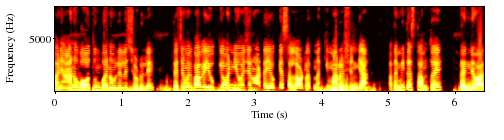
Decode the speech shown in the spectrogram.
आणि अनुभवातून बनवलेलं शेड्यूल आहे. त्याच्यामध्ये बघा योग्य नियोजन वाटा योग्य सल्ला वाटला नक्की मार्गदर्शन घ्या. आता मी तच थांबतोय. धन्यवाद.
